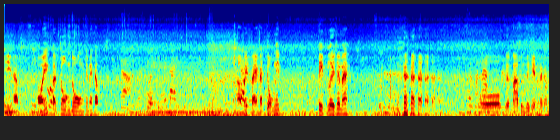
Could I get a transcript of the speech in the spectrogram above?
นี่ครับ หอยกระโจงโดงใช่ไหมครับจ้าสีมันสวยจนไม่ได้กินเอาไปแปะกระจกนี่ติดเลยใช่ไหม โอ้เกิดมาเพิ่งเคยเห็นนะครับ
